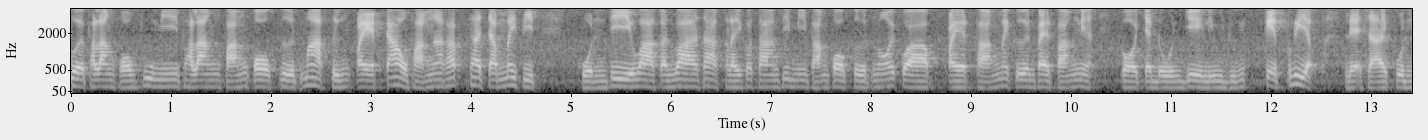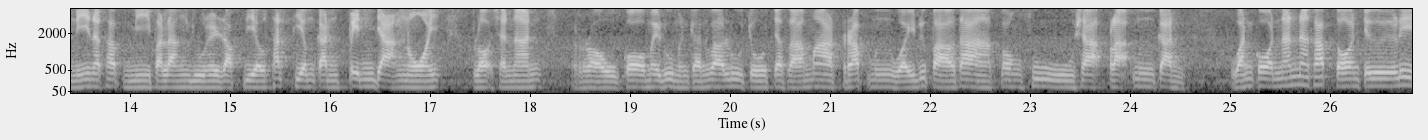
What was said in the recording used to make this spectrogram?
ด้วยพลังของผู้มีพลังผังก่อเกิดมากถึง 8 9 ผังนะครับ ถ้าจำไม่ผิดคนที่ว่ากันว่าถ้าใครก็ตามที่มีผังก่อเกิดน้อยกว่า 8 ผังไม่เกิน 8 ผังเนี่ยก็จะโดนเย่หลิวหยุนเก็บเรียบ และชายคนนี้นะครับมีพลังอยู่ในระดับเดียวทัดเทียมกันเป็นอย่างน้อย เพราะฉะนั้นเราก็ไม่รู้เหมือนกันว่าลู่โจจะสามารถรับมือไหวหรือเปล่าถ้าต้องสู้ชะประมือกัน วันก่อนนั้นนะครับ ตอนเจอเล่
